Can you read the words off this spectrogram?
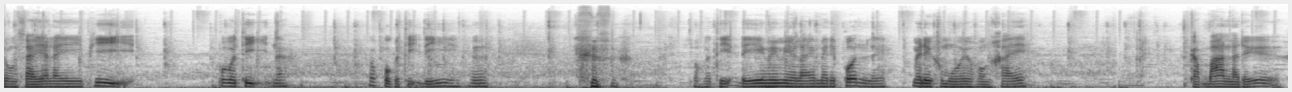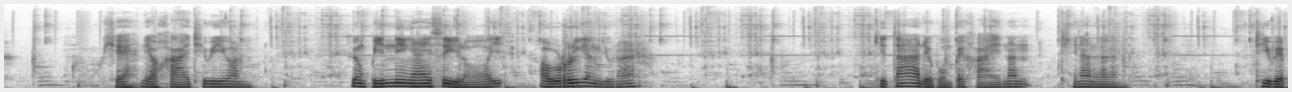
สงสัยอะไรพี่ปกตินะ ก็ปกติดีเออปกติดีไม่มีอะไรไม่ได้ป้นเลย ไม่ได้ขโมยของใคร กลับบ้านละเด้อโอเค เดี๋ยวขายทีวีก่อน เครื่องปิ้นนี่ไง 400 เอาเรื่องอยู่นะกีตาร์เดี๋ยวผมไปขายนั่นที่นั่นแล้วกัน ที่เว็บ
